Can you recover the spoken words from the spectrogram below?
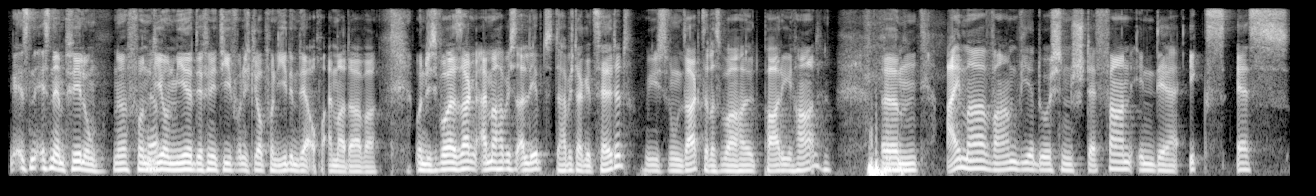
ist, ist eine Empfehlung ne, von Ja. dir und mir definitiv und ich glaube von jedem, der auch einmal da war. Und ich wollte sagen, einmal habe ich es erlebt, da habe ich da gezeltet, wie ich schon sagte, das war halt Party hard. ähm, einmal waren wir durch den Stefan in der XS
